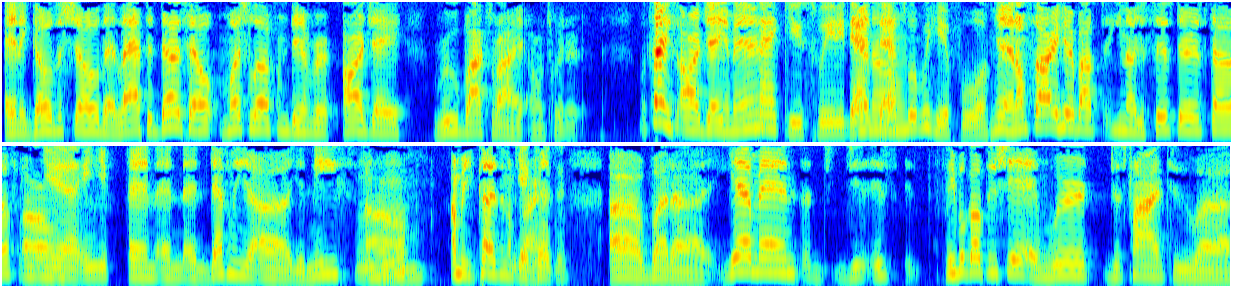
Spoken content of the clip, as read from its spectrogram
and it goes to show that laughter does help. Much love from Denver. RJ, Rude Box Riot on Twitter. Well, thanks, RJ, man. Thank you, sweetie. That And, um, that's what we're here for. Yeah, and I'm sorry to hear about, you know, your sister and stuff. Um, Yeah, and you and, and, and definitely your, uh, your niece. Um, I mean, your cousin, I'm Your sorry. cousin. Uh, but, uh, yeah, man, it's, people go through shit and we're just trying to, uh,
